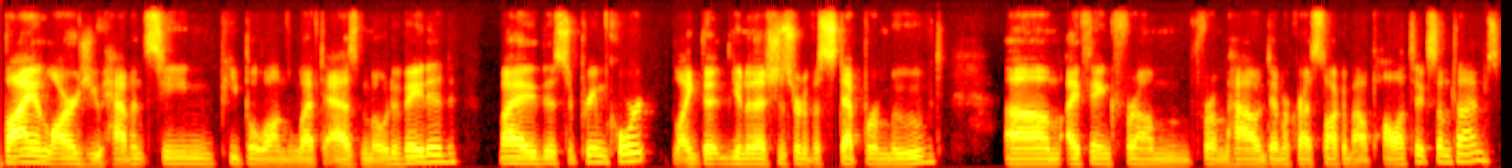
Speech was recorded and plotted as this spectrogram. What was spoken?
by and large, you haven't seen people on the left as motivated by the Supreme Court. Like that, you know, that's just sort of a step removed. Um, I think from from how Democrats talk about politics sometimes,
